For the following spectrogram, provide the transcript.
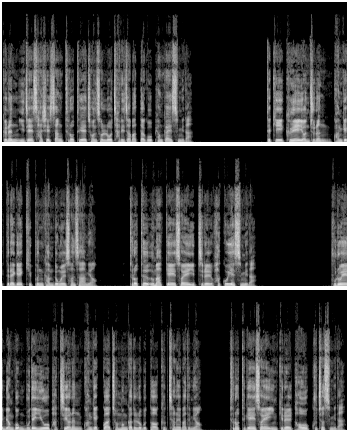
그는 이제 사실상 트로트의 전설로 자리 잡았다고 평가했습니다. 특히 그의 연주는 관객들에게 깊은 감동을 선사하며 트로트 음악계에서의 입지를 확고히 했습니다. 불후의 명곡 무대 이후 박지현은 관객과 전문가들로부터 극찬을 받으며 트로트계에서의 인기를 더욱 굳혔습니다.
